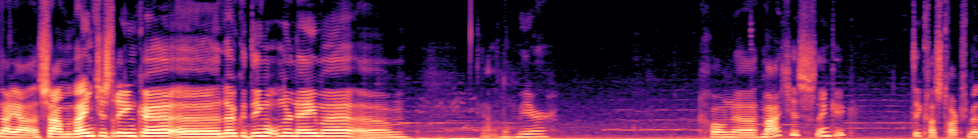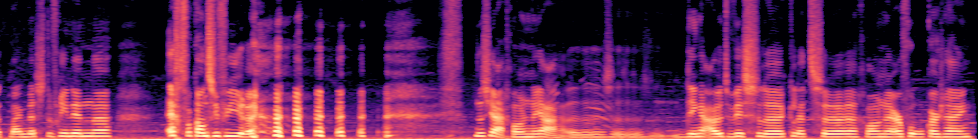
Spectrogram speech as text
Nou ja, samen wijntjes drinken, eh, leuke dingen ondernemen. ehm, ja, wat nog meer? Gewoon eh, maatjes, denk ik. Want Ik ga straks met mijn beste vriendin eh, echt vakantie vieren. dus ja, gewoon ja, dingen uitwisselen, kletsen, gewoon er voor elkaar zijn.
